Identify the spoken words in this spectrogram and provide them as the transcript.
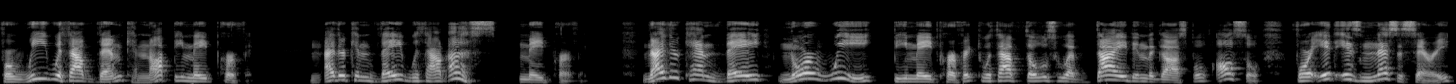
For we without them cannot be made perfect, neither can they without us be made perfect. Neither can they nor we be made perfect without those who have died in the gospel also. For it is necessary,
